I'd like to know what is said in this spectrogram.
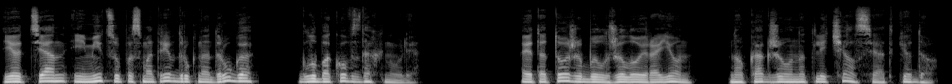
Йоттян и Мицу, посмотрев друг на друга, глубоко вздохнули. Это тоже был жилой район, но как же он отличался от Кёдо?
